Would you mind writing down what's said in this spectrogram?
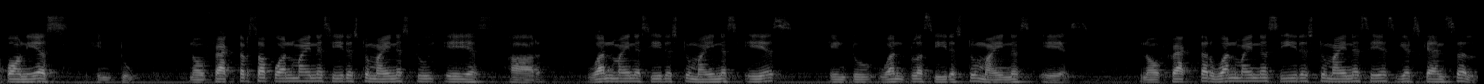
upon s into. Now factors of 1 minus e raised to minus 2 as are 1 minus e raised to minus as into 1 plus e raised to minus as now factor 1 minus e raised to minus as gets cancelled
